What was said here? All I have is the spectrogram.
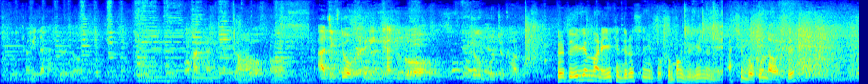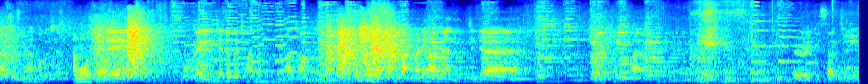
그 경희대 학교에서 어학당 아, 다니고 아. 아직도 그냥 한국어 조금 부족하고 그래도 1년 만에 이렇게 늘었으니까 금방 늘겠는데. 아침 먹고 나왔어요? 아직 안 먹었어요. 안 먹었어요. 네. 그냥 제주부터 와서 운동 마- 많이 하면 진짜 머리 턱이 봐요. 왜 이렇게 싸지?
